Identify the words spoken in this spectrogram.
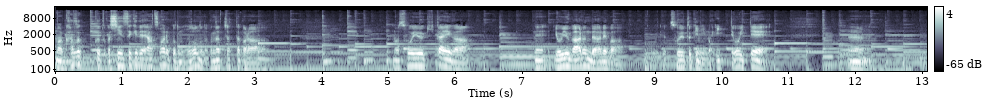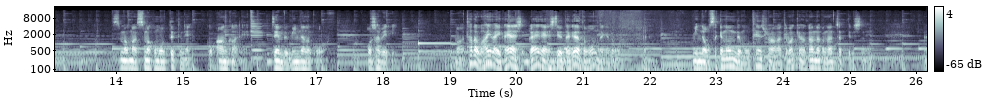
まあ、家族とか親戚で集まることもほとんどなくなっちゃったから、まあ、そういう機会が、ね、余裕があるんであればそういう時に行っておいて、うん。スマまあ、スマホ持ってってねこうアンカーで全部みんなのこうおしゃべり、まあ、ただワイワイガヤガヤガヤしてるだけだと思うんだけど、うん、みんなお酒飲んでもテンション上がってわけわかんなくなっちゃってるしね、う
